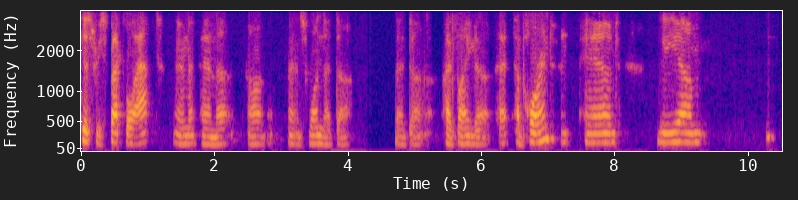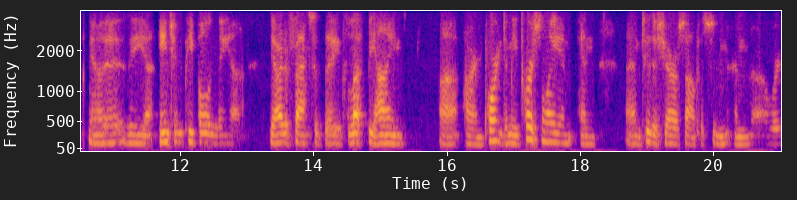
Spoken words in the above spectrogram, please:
disrespectful act, and and, uh, uh, and it's one that uh, that uh, I find uh, abhorrent. And the um, you know the, the uh, ancient people and the the artifacts that they've left behind uh, are important to me personally and and and to the sheriff's office, and, and uh, we're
